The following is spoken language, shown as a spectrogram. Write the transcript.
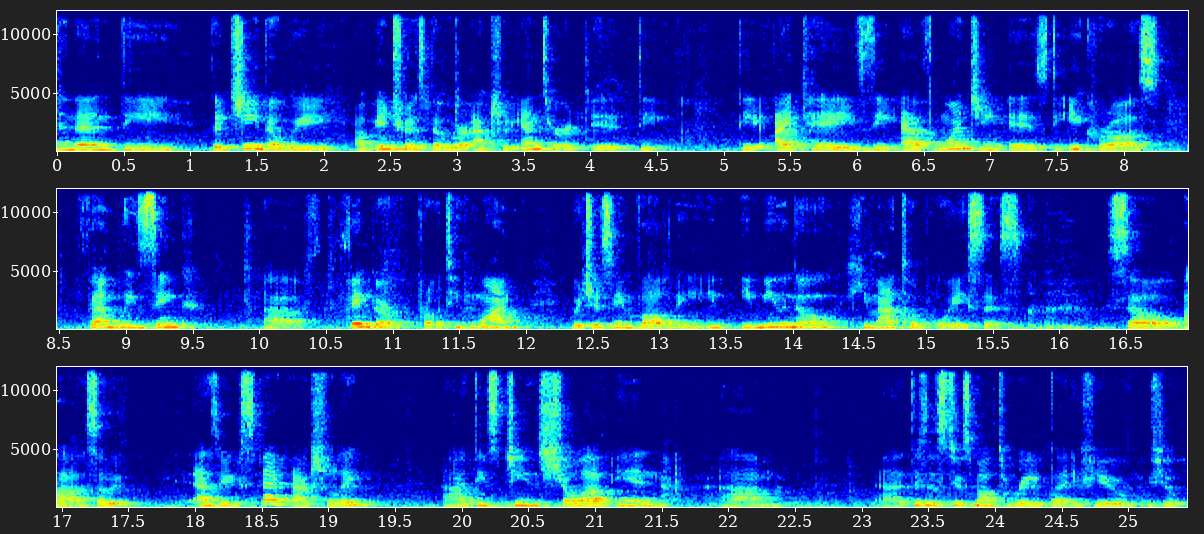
And then the the gene that we of interest that we're actually entered is the the IKZF1 gene is the Ikaros family zinc uh, finger protein 1, which is involved in immunohematopoiesis. So, uh, so as you expect, actually, uh, these genes show up in. Um, uh, this is too small to read, but if you if you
